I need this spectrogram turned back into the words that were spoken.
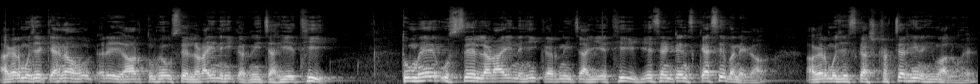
अगर मुझे कहना हो, अरे यार, तुम्हें उससे लड़ाई नहीं करनी चाहिए थी, तुम्हें उससे लड़ाई नहीं करनी चाहिए थी, ये सेंटेंस कैसे बनेगा? अगर मुझे इसका स्ट्रक्चर ही नहीं मालूम है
